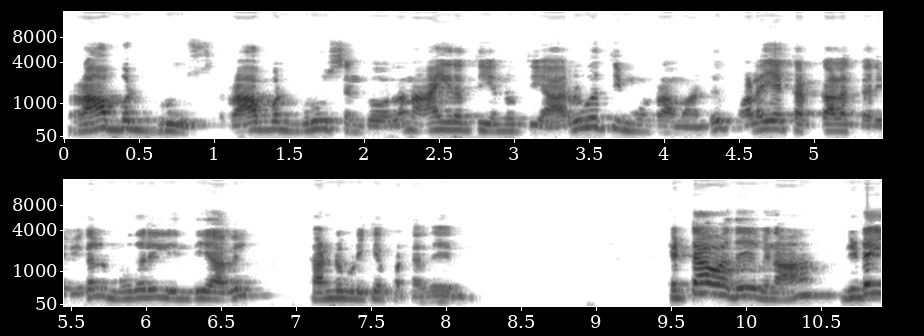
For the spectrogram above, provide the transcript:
ராபர்ட் புரூஸ். ராபர்ட் புரூஸ் என்பவர் தான் ஆயிரத்தி எண்ணூத்தி அறுபத்தி மூன்றாம் ஆண்டு பழைய கற்கால கருவிகள் முதலில் இந்தியாவில் கண்டுபிடிக்கப்பட்டது. எட்டாவது வினா இடை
